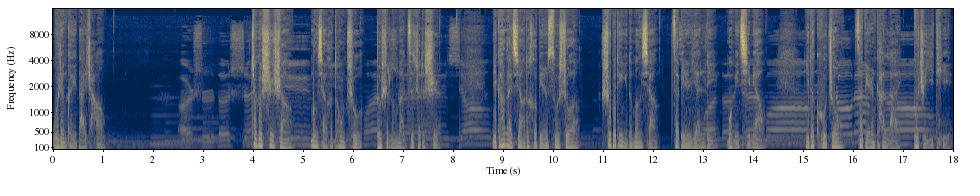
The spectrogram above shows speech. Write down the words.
无人可以代偿。这个世上，梦想和痛楚都是冷暖自知的事。你慷慨激昂地和别人诉说，说不定你的梦想在别人眼里莫名其妙，你的苦衷在别人看来不值一提。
